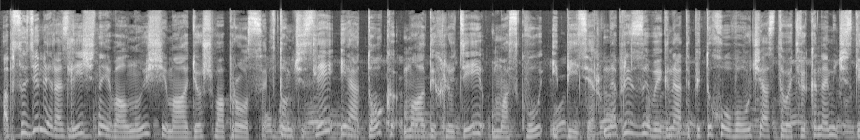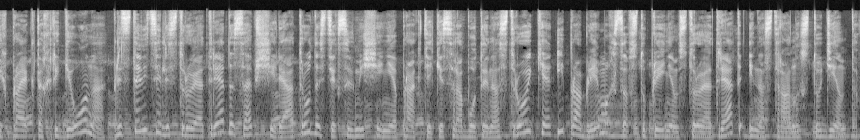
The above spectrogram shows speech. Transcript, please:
обсудили различные волнующие молодежь вопросы, в том числе и отток молодых людей в Москву и Питер. На призывы Игната Петухова участвовать в экономических проектах региона представители стройотряда сообщили о трудностях совмещения практики с работой на стройке и проблемах со вступлением в стройотряд иностранных студентов.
